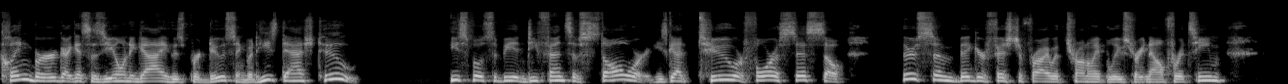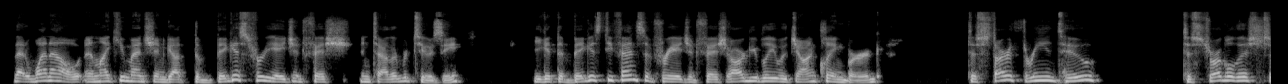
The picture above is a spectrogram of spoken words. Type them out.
Klingberg, I guess, is the only guy who's producing, but he's dash two. He's supposed to be a defensive stalwart. He's got two or four assists. So there's some bigger fish to fry with Toronto Maple Leafs right now for a team that went out and, like you mentioned, got the biggest free agent fish in Tyler Bertuzzi. You get the biggest defensive free agent fish, arguably with John Klingberg. To start three and two, to struggle this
